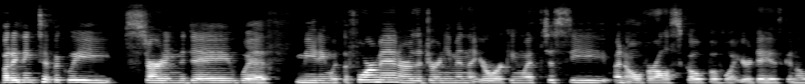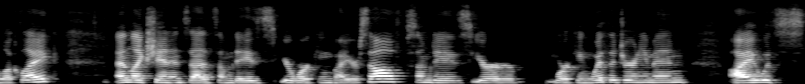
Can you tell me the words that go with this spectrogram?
But I think typically starting the day with meeting with the foreman or the journeyman that you're working with to see an overall scope of what your day is going to look like. And like Shannon said, some days you're working by yourself, some days you're working with a journeyman. I was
